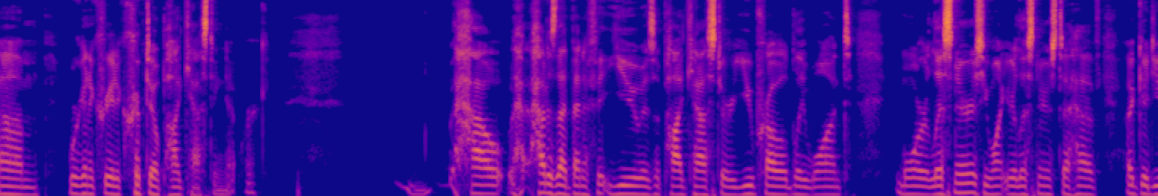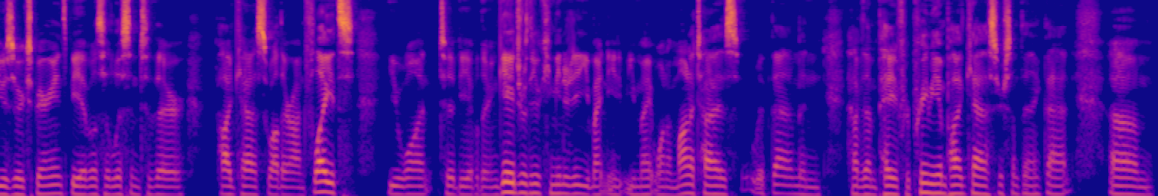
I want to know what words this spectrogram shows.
um, we're going to create a crypto podcasting network, how how does that benefit you as a podcaster? You probably want more listeners. You want your listeners to have a good user experience, be able to listen to their podcasts while they're on flights. You want to be able to engage with your community. You might need you might want to monetize with them and have them pay for premium podcasts or something like that. Um,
